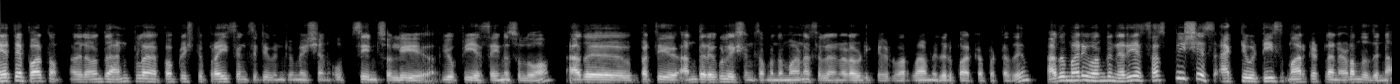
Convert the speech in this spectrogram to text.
நேத்தே பார்த்தோம். அதுல வந்து அன்பிள பப்ளிஷ்டு பிரைஸ் சென்சிட்டிவ் இன்ஃபர்மேஷன் உப்சின்னு சொல்லி யூபிஎஸ்ஐன்னு சொல்லுவோம். அது பத்தி அந்த ரெகுலேஷன் சம்பந்தமான சில நடவடிக்கைகள் வரலாம் எதிர்பார்க்கப்பட்டது. அது மாதிரி வந்து நிறைய சஸ்பிஷியஸ் ஆக்டிவிட்டிஸ் மார்க்கெட்ல நடந்ததுன்னா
